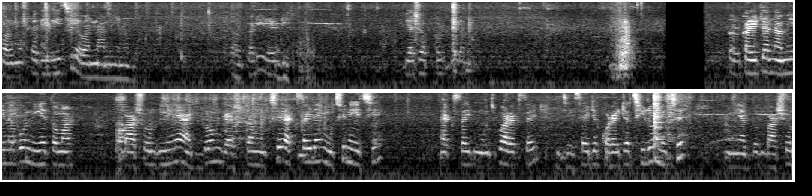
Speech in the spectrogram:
গরম মশলা দিয়ে দিয়েছি, এবার নামিয়ে নেব। তরকারি রেডি গ্যাস অফ করে দিলাম। তরকারিটা নামিয়ে নেব, নিয়ে তোমার বাসন নিয়ে একদম গ্যাসটা মুছে, এক সাইড আমি মুছে নিয়েছি। এক সাইড মুছবো আর এক সাইড যে সাইডে কড়াইটা ছিল মুছে, আমি একদম বাসন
